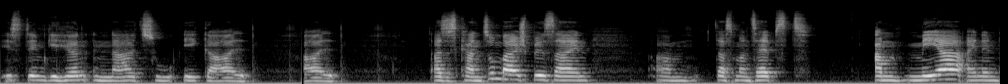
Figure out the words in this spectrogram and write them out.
ist dem Gehirn nahezu egal. Also es kann zum Beispiel sein, ähm, dass man selbst am Meer einen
